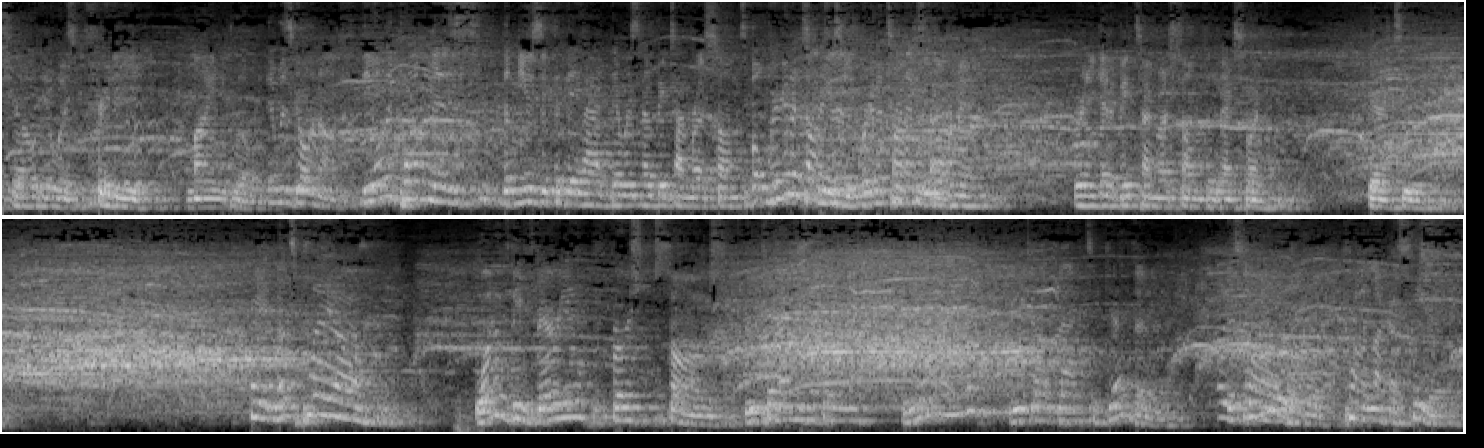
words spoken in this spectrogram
show, it was pretty mind-blowing. It was going off. The only problem is the music that they had, there was no Big Time Rush songs, but we're going to talk crazy. to We're going to talk to the. We're going to get a Big Time Rush song for the next one. Guaranteed. Hey, let's play uh, one of the very first songs we put out as a band when we got back together. Oh, it's called Call It Like I See It.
